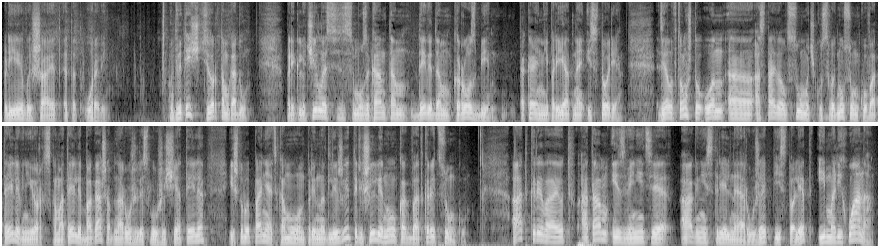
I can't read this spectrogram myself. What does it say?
превышает этот уровень. В 2004 году приключилась с музыкантом Дэвидом Кросби такая неприятная история. Дело в том, что он э, оставил сумочку свою, ну, сумку в отеле, в нью-йоркском отеле. Багаж обнаружили служащие отеля. И чтобы понять, кому он принадлежит, решили, ну, как бы открыть сумку. Открывают, а там, извините, огнестрельное оружие, пистолет и марихуана –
